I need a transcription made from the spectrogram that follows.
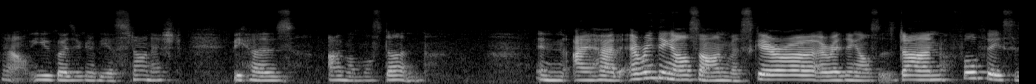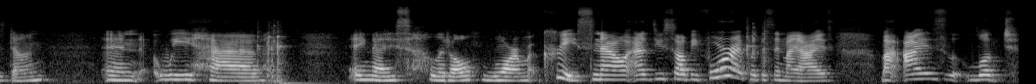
Now, you guys are going to be astonished because I'm almost done. And I had everything else on, mascara, everything else is done, full face is done. And we have a nice little warm crease. Now, as you saw before I put this in my eyes, my eyes looked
